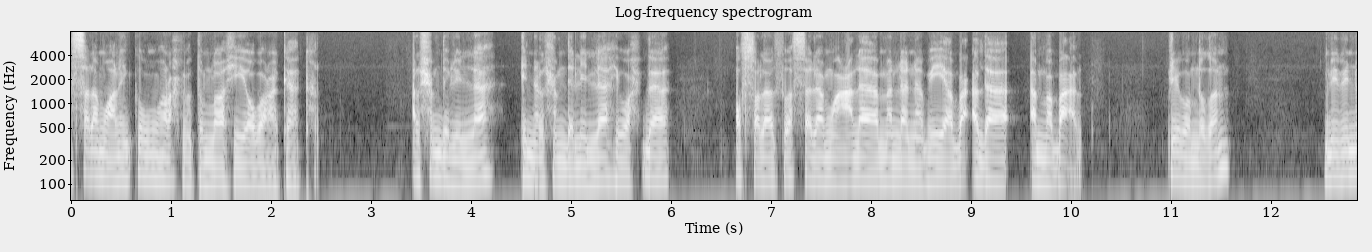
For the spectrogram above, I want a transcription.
আসসালামু আলাইকুম ওরহমতুল্লাহি ওবরাকাত আলহামদুলিল্লাহ ইন আলহামদুলিল্লাহ ওয়াহদা আসসালাতু ওয়াসসালামু আলা মাল্লা নবিয়া বাদা, আম্মা বাদ। প্রিয় বন্ধুগণ, বিভিন্ন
